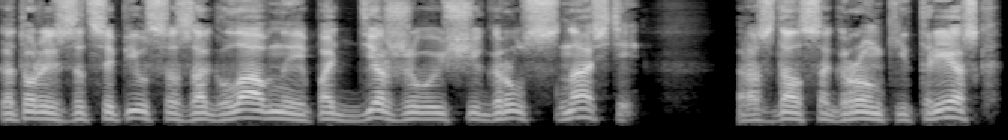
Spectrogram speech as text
который зацепился за главные, поддерживающие груз снасти, раздался громкий треск,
